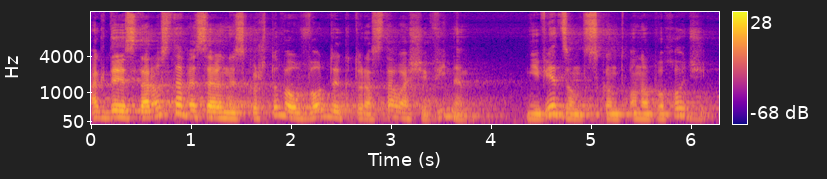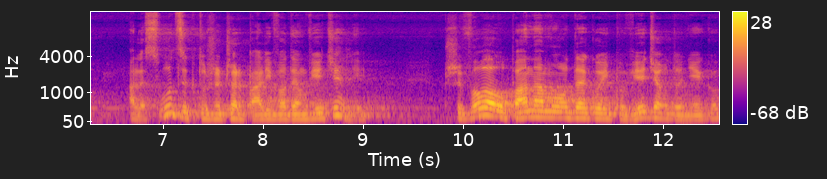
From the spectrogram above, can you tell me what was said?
A gdy starosta weselny skosztował wody, która stała się winem, nie wiedząc skąd ono pochodzi, ale słudzy, którzy czerpali wodę, wiedzieli, przywołał pana młodego i powiedział do niego:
